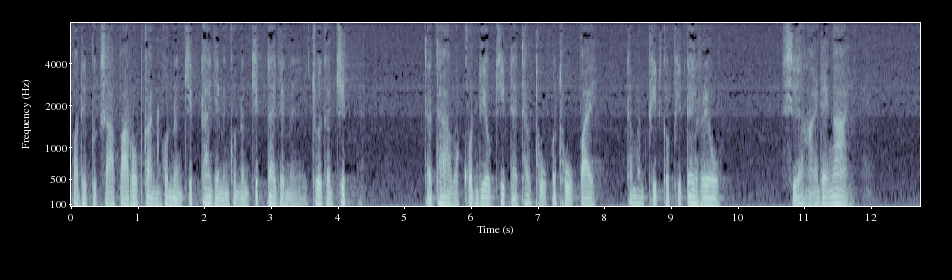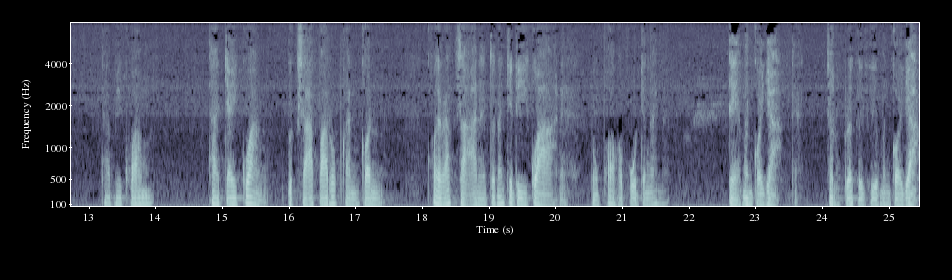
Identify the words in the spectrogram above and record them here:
พอได้ปรึกษาปารบกันคนหนึ่งคิดได้อย่างหนึ่งคนหนึ่งคิดได้อย่างหนึ่ง ช่วยกันคิด แต่ถ้าว่าคนเดียวคิดเนี่ยถ้าถูกก็ถูกไป ถ้ามันผิดก็ผิดได้เร็ว เสียหายได้ง่าย ถ้ามีความถ้าใจกว้างปรึกษาปารบกันก่อนค่อยรักษาเนี่ยตัวนั้นจะดีกว่าเนี่ยหลวงพ่อเขาพูดอย่างนั้นนะแต่มันก็ยากสรุปแล้วก็คือมันก็ยาก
